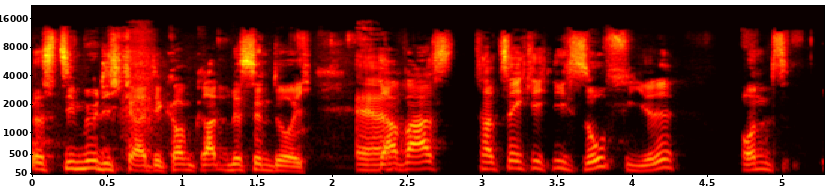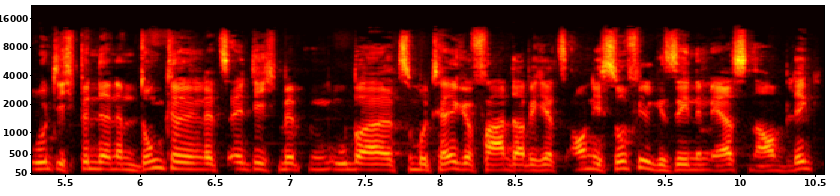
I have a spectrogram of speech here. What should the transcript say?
das ist die Müdigkeit, die kommt gerade ein bisschen durch. Ja. Da war es tatsächlich nicht so viel. Und gut, ich bin dann im Dunkeln letztendlich mit dem Uber zum Hotel gefahren. Da habe ich jetzt auch nicht so viel gesehen im ersten Augenblick.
